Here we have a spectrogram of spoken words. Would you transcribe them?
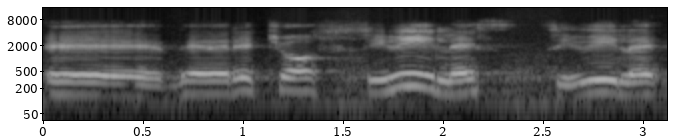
eh, de derechos civiles, civiles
